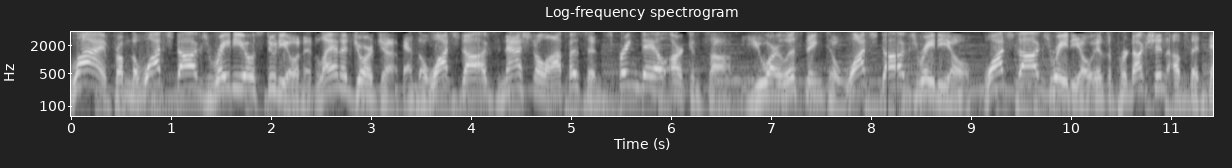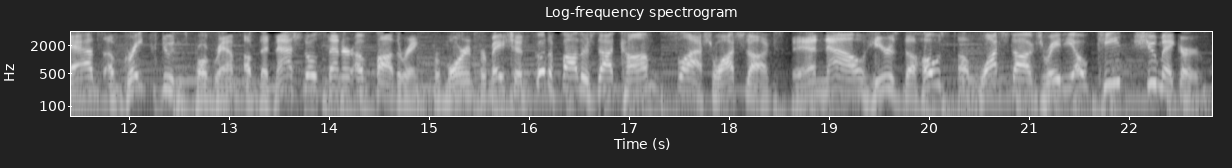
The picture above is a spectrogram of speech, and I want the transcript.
Live from the Watchdogs radio studio in Atlanta, Georgia, and the Watchdogs national office in Springdale, Arkansas. You are listening to Watchdogs Radio. Watchdogs Radio is a production of the Dads of Great Students program of the National Center of Fathering. For more information, go to fathers.com slash watchdogs. And now, here's the host of Watchdogs Radio, Keith Schumacher.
